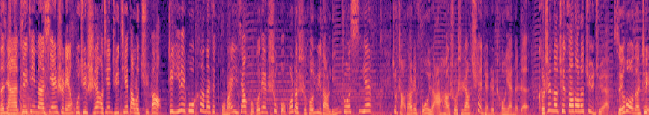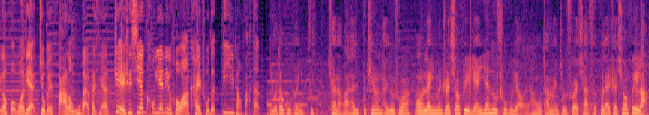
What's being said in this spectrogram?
那讲啊，最近呢，西安市莲湖区食药监局接到了举报，这一位顾客呢，在土门一家火锅店吃火锅的时候，遇到邻桌吸烟。就找到这服务员哈，说是让劝劝这抽烟的人，可是呢却遭到了拒绝。随后呢，这个火锅店就被罚了五百块钱，这也是西安控烟令后啊开出的第一张罚单。有的顾客你不劝的话，他就不听，他就说，嗯，来你们这消费连烟都抽不了，然后他们就说下次不来这消费了。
